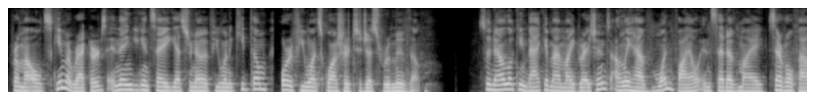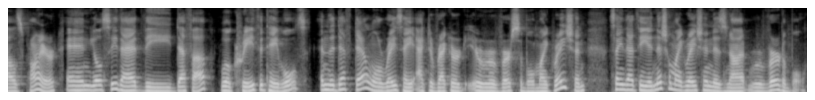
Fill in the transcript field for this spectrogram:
from my old schema records, and then you can say yes or no if you want to keep them, or if you want Squasher to just remove them. So now looking back at my migrations, I only have one file instead of my several files prior, and you'll see that the def up will create the tables and the def down will raise a active record irreversible migration saying that the initial migration is not revertible.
